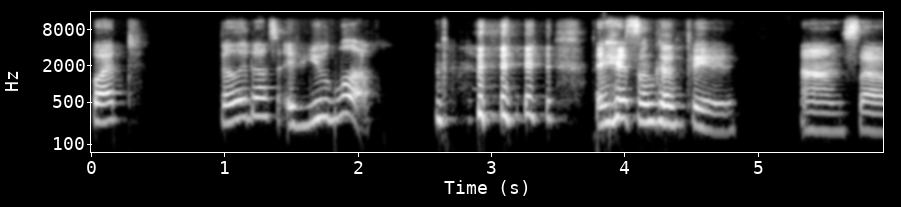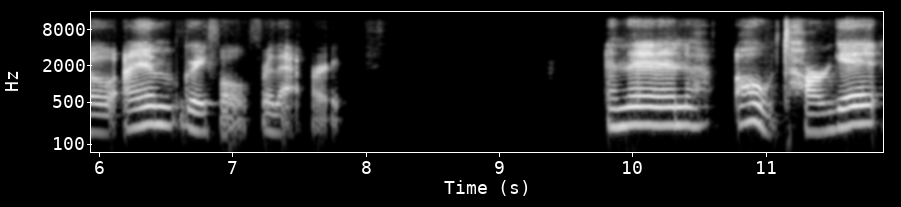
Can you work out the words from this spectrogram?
But Philly does, if you look, there's some good food. Um, so I am grateful for that part. And then, oh, Target.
